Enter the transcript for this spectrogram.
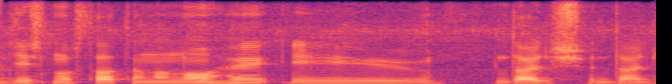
дійсно встати на ноги і далі, далі,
